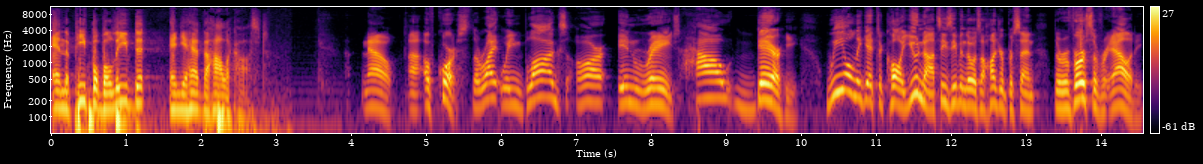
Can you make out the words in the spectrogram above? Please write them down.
and the people believed it, and you had the Holocaust. Now, uh, of course, the right wing blogs are enraged. How dare he? We only get to call you Nazis, even though it's 100% the reverse of reality.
